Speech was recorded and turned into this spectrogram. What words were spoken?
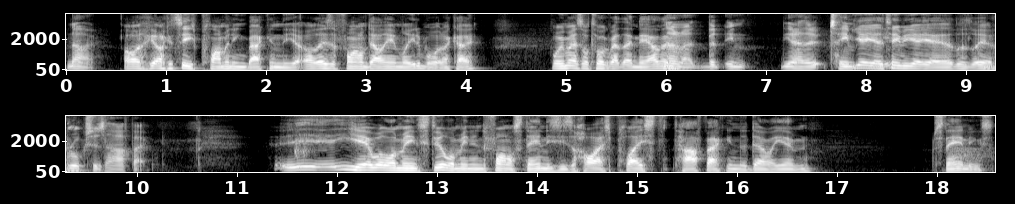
no, Oh, I can see he's plummeting back in the. Oh, there's a final Dally M leaderboard. Okay. Well, we may as well talk about that now. Then. no, no, but in you know the team. Yeah, yeah, the team. Yeah, yeah, yeah. Brooks is halfback. Yeah, well, I mean, still, I mean, in the final standings, he's the highest placed halfback in the Dally M standings.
